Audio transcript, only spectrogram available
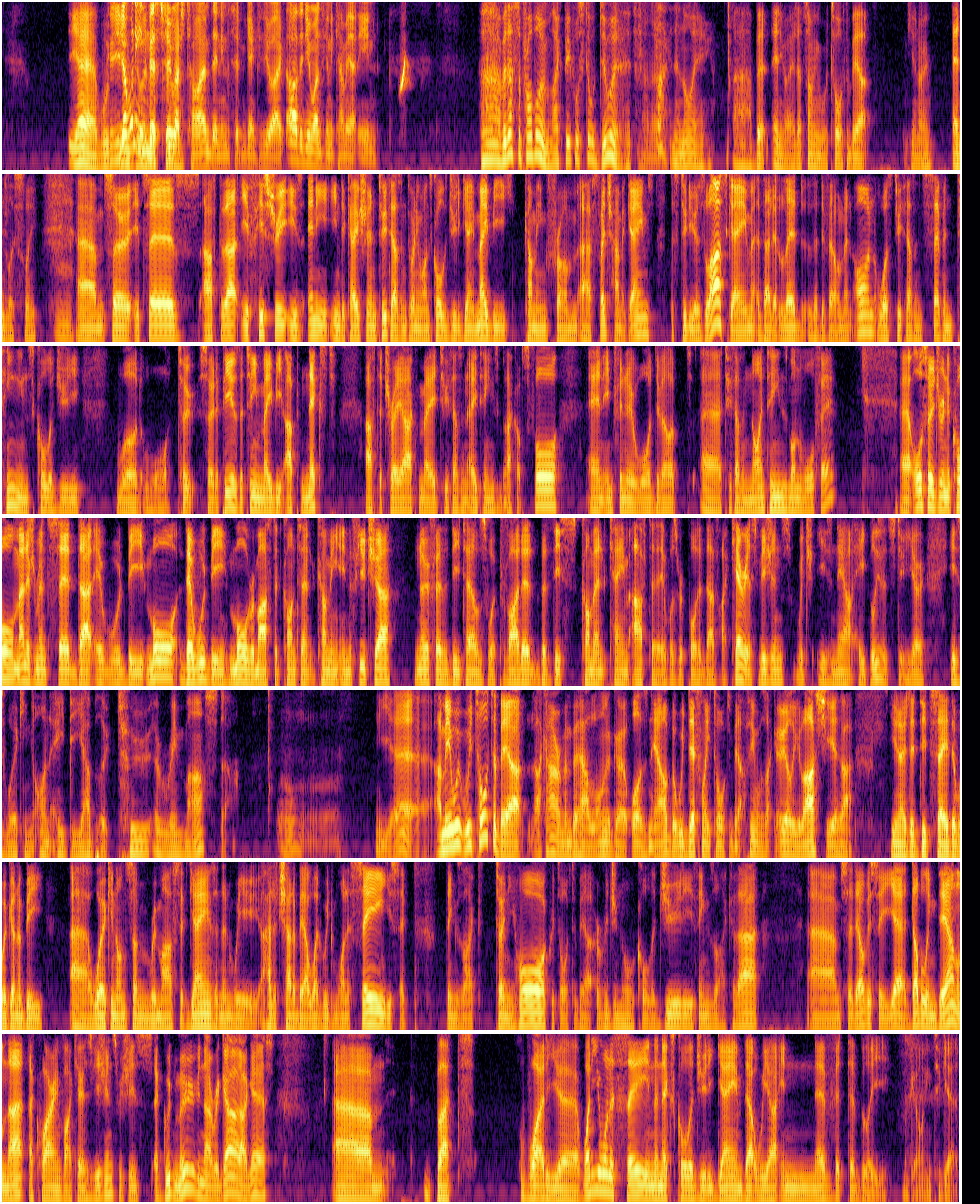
yeah. Because you don't want to invest too much time then in a certain game because you're like, oh, the new one's going to come out in. Uh, but that's the problem. Like people still do it. It's fucking annoying. Uh, but anyway, that's something we talked about. You know, endlessly. Um, so it says after that, if history is any indication, 2021's Call of Duty game may be coming from uh, Sledgehammer Games. The studio's last game that it led the development on was 2017's Call of Duty World War II. So it appears the team may be up next after Treyarch made 2018's Black Ops 4 and Infinity Ward developed uh, 2019's Modern Warfare. Uh, also, during the call, management said that it would be more. There would be more remastered content coming in the future. No further details were provided, but this comment came after it was reported that Vicarious Visions, which is now a Blizzard studio, is working on a Diablo 2 remaster. Ooh. Yeah. I mean, we, we talked about, I can't remember how long ago it was now, but we definitely talked about, I think it was like early last year that, you know, they did say that we're going to be uh, working on some remastered games. And then we had a chat about what we'd want to see. You said things like Tony Hawk. We talked about original Call of Duty, things like that. Um, so they're obviously, yeah, doubling down on that, acquiring Vicarious Visions, which is a good move in that regard, I guess. Um, but what do you what do you want to see in the next Call of Duty game that we are inevitably going to get?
